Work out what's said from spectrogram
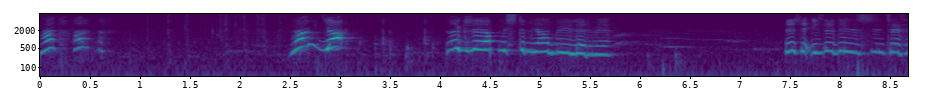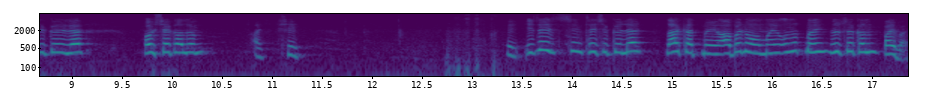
Lan, lan. Lan ya. Yapmıştım ya büyülerimi. Neyse izlediğiniz için teşekkürler. Hoşçakalın. Ay şey. Hey, izlediğiniz için teşekkürler. Like atmayı, abone olmayı unutmayın. Hoşçakalın. Bay bay.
